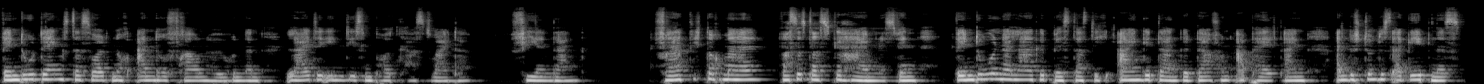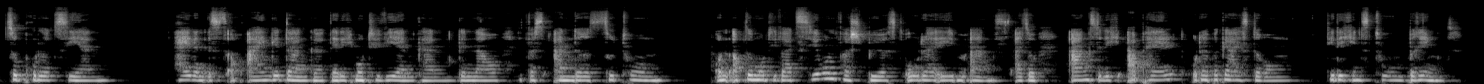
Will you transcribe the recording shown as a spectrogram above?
Wenn du denkst, das sollten noch andere Frauen hören, dann leite ihnen diesen Podcast weiter. Vielen Dank. Frag dich doch mal, was ist das Geheimnis, wenn, wenn du in der Lage bist, dass dich ein Gedanke davon abhält, ein, ein bestimmtes Ergebnis zu produzieren, hey, dann ist es auch ein Gedanke, der dich motivieren kann, genau etwas anderes zu tun. Und ob du Motivation verspürst oder eben Angst, also Angst, die dich abhält oder Begeisterung, die dich ins Tun bringt.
